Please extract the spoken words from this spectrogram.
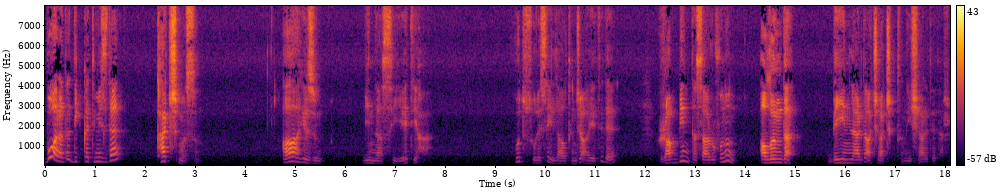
Bu arada dikkatimizden kaçmasın. Ahizun bin nasiyetiha. Hud suresi 56. ayeti de Rabbin tasarrufunun alında, beyinlerde açığa çıktığını işaret eder.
